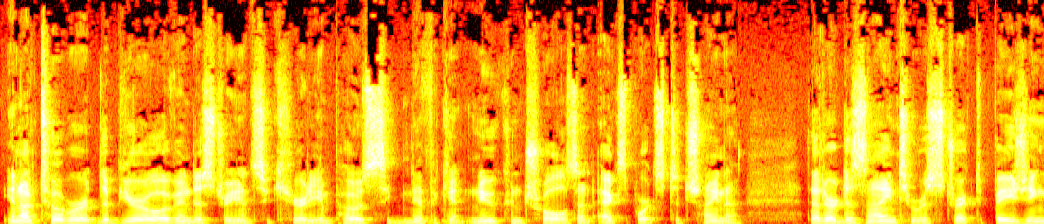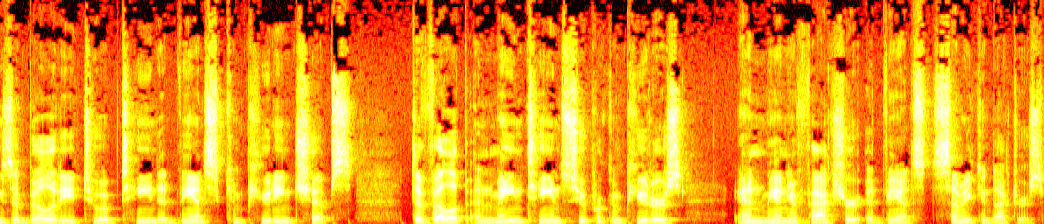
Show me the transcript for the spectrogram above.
In October, the Bureau of Industry and Security imposed significant new controls on exports to China that are designed to restrict Beijing's ability to obtain advanced computing chips, develop and maintain supercomputers, and manufacture advanced semiconductors.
